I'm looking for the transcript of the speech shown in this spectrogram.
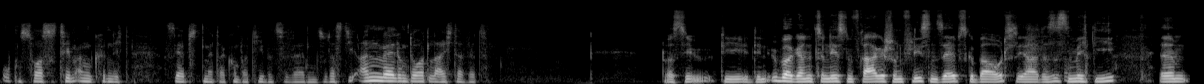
Open Source System angekündigt, selbst Meta-kompatibel zu werden, sodass die Anmeldung dort leichter wird. Du hast die, die, den Übergang zur nächsten Frage schon fließend selbst gebaut. Ja, das ist nämlich die. Ähm,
